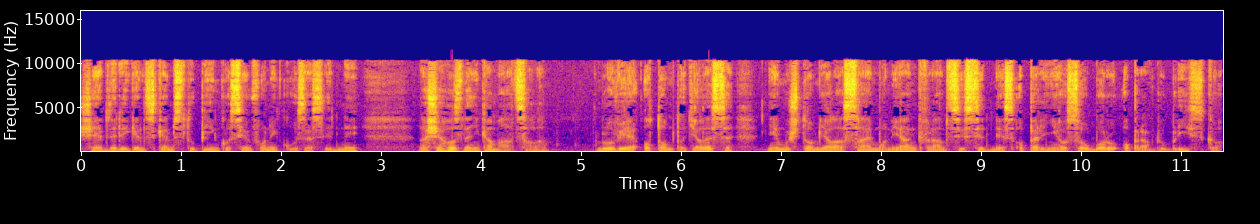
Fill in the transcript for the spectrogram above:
šéf-dirigentském stupínku symfoniků ze Sydney našeho Zdeňka Mácala. Mluvě o tomto tělese, k němuž to měla Simon Young v rámci Sydney z operního souboru opravdu blízko,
